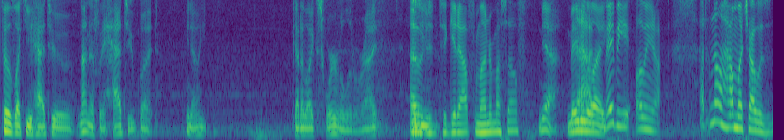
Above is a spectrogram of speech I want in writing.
feels like you had to, not necessarily had to, but you know, got to like swerve a little, right? Oh, you- to, get out from under myself. yeah, maybe Yeah, like maybe. I mean, I, I don't know how much I was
